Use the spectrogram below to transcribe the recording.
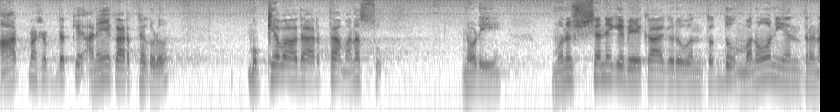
ಆತ್ಮ ಶಬ್ದಕ್ಕೆ ಅನೇಕ ಅರ್ಥಗಳು, ಮುಖ್ಯವಾದ ಅರ್ಥ ಮನಸ್ಸು. ನೋಡಿ, ಮನುಷ್ಯನಿಗೆ ಬೇಕಾಗಿರುವಂಥದ್ದು ಮನೋನಿಯಂತ್ರಣ.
